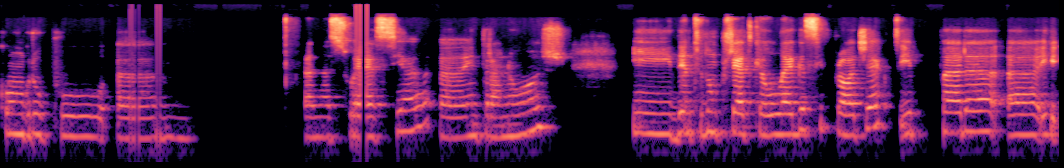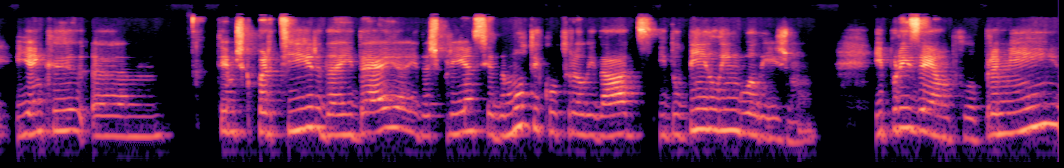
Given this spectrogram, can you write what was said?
com um grupo um, na Suécia, uh, em Tranås, e dentro de um projeto que é o Legacy Project, e, para, uh, e, e em que um, temos que partir da ideia e da experiência da multiculturalidade e do bilingualismo. E, por exemplo, para mim,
